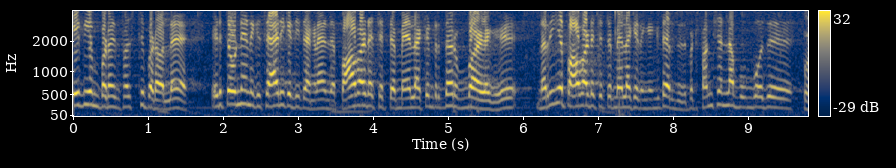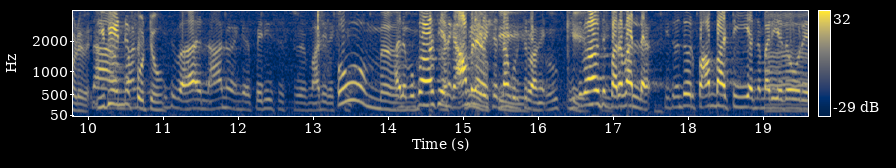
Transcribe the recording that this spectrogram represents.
ஏவிஎம் படம் இது ஃபர்ஸ்ட் படம் இல்ல. எடுத்த உடனே எனக்கு saree கட்டிட்டாங்களே அந்த பாவாடை சட்டை மேலாக்குன்றது தான் ரொம்ப அழகு. நிறைய பாவாடை சட்டை மேலாக்கு எனக்கு என்கிட்ட இருந்தது. பட் ஃபங்க்ஷன்லாம் போகும்போது. நான் இது என்ன மா- photo? இதுவா? நானும் எங்க பெரிய சிஸ்டர் ஓ லட்சுமி ம- அதுல முகவாசி எனக்கு ஆம்பளை வேஷம் தான் கொடுத்துருவாங்க. Okay. இதுவாவது பரவாயில்ல. இது வந்து ஒரு பாம்பாட்டி அந்த மாதிரி ஏதோ ஒரு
